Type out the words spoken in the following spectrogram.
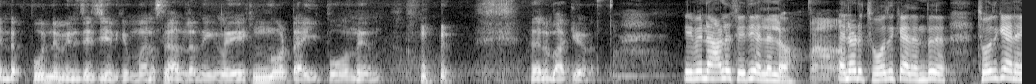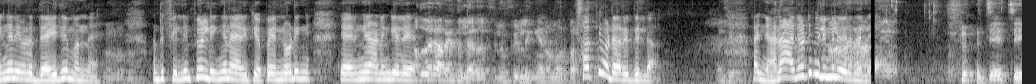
എന്റെ പൊന്നു മിനു ചേച്ചി എനിക്ക് മനസ്സിലാകുന്നില്ല നിങ്ങൾ എങ്ങോട്ടായി പോകുന്നതെന്ന് ഏതായാലും ബാക്കി കേട്ടോ. ഇവൻ ആൾ ശരിയല്ലല്ലോ. എന്നോട് ചോദിക്കാതെ എന്ത് ചോദിക്കാൻ എങ്ങനെ ഇവന് ധൈര്യം വന്നേ? അത് ഫിലിം ഫീൽഡ് ഇങ്ങനെ ആയിരിക്കും അപ്പൊ എന്നോട് എങ്ങനെയാണെങ്കിൽ സത്യമായിട്ട് അറിയത്തില്ല. ഞാൻ ആദ്യമായിട്ട് ഫിലിമിൽ വരുന്നില്ല. ചേച്ചി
